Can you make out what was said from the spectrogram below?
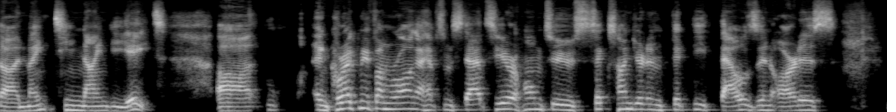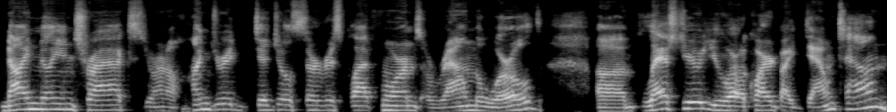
uh, 1998. Uh, and correct me if I'm wrong, I have some stats here home to 650,000 artists, nine million tracks. You're on hundred digital service platforms around the world. Um, last year, you were acquired by Downtown.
